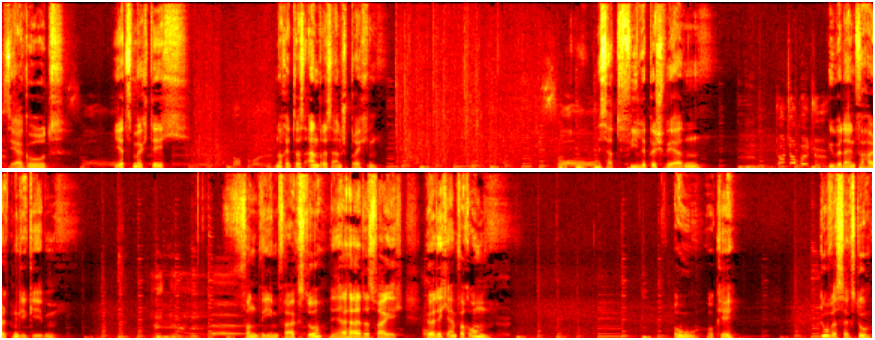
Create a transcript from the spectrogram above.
Sehr gut. Jetzt möchte ich noch etwas anderes ansprechen. Es hat viele Beschwerden über dein Verhalten gegeben. Von wem fragst du? Ja, das frage ich. Hör dich einfach um. Oh, okay. Du, was sagst du?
